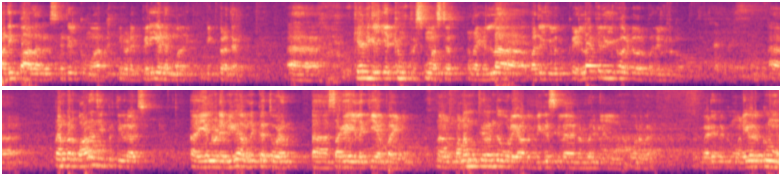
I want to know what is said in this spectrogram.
பதிப்பாளர் செந்தில்குமார் என்னுடைய பெரிய அண்ணன் மாதிரி பிக் பிரதர். கேள்விகள் கேட்கும் குவிஸ் மாஸ்டர் ஆனால் எல்லா பதில்களுக்கும் எல்லா கேள்விகளுக்கும் அவர்கிட்ட ஒரு பதில் இருக்கும். நண்பர் பாலாஜி பிருத்திவிராஜ் என்னுடைய மிக அணுக்கத்தோழர் சக இலக்கிய பயணி. நான் மனம் திறந்து உரையாடும் மிக சில நண்பர்களில் ஒருவர். மேடையிலிருக்கும் அனைவருக்கும்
